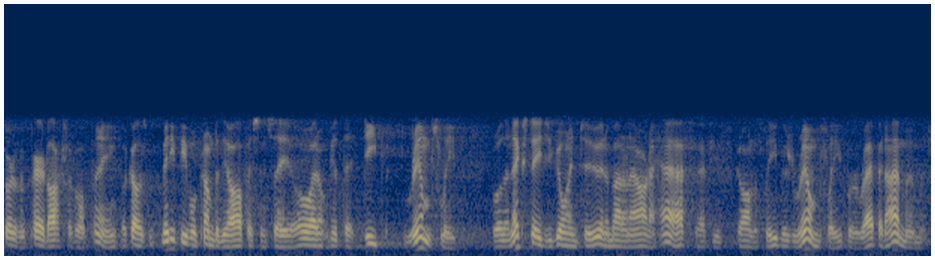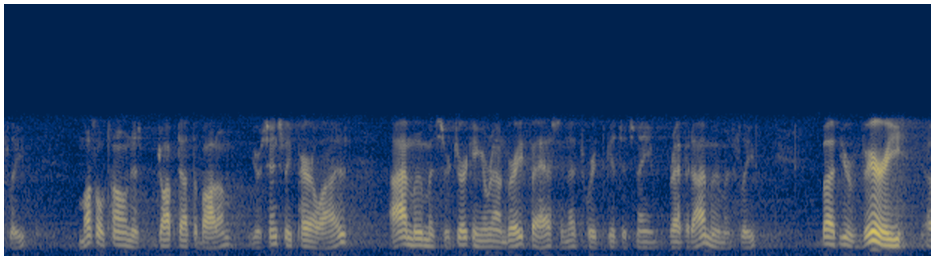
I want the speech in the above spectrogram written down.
sort of a paradoxical thing because many people come to the office and say, "Oh, I don't get that deep REM sleep." Well, the next stage you go into in about an hour and a half after you've gone to sleep is REM sleep or rapid eye movement sleep. Muscle tone is dropped out the bottom. You're essentially paralyzed. Eye movements are jerking around very fast, and that's where it gets its name, rapid eye movement sleep. But you're very uh,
